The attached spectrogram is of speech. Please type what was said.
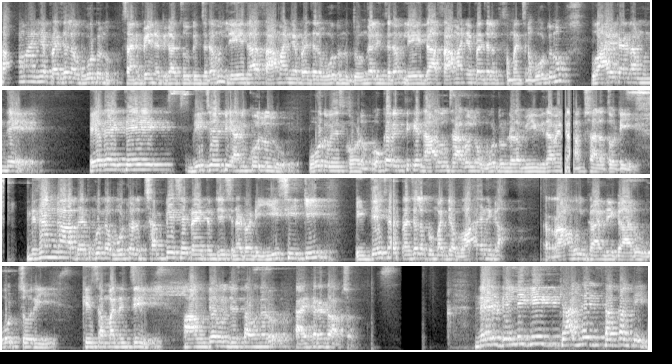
సామాన్య ప్రజల ఓటును చనిపోయినట్టుగా చూపించడం లేదా సామాన్య ప్రజల ఓటును దొంగలించడం లేదా సామాన్య ప్రజలకు సంబంధించిన ఓటును వారికన్నా ముందే ఏదైతే బీజేపీ అనుకూలులు ఓటు వేసుకోవడం ఒక వ్యక్తికి నాలుగు జాగుల్లో ఓటు ఉండడం ఈ విధమైన అంశాలతోటి నిజంగా బ్రతుకున్న ఓట్లను చంపేసే ప్రయత్నం చేసినటువంటి ఈసీకి ఈ దేశ ప్రజలకు మధ్య వారధిగా రాహుల్ గాంధీ గారు ఓట్ చోరీకి సంబంధించి ఆ ఉద్యోగం చేస్తా ఉన్నారు. ఆ యొక్క అంశం. నేడు ఢిల్లీకి క్యాబినెట్ సబ్ కమిటీ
